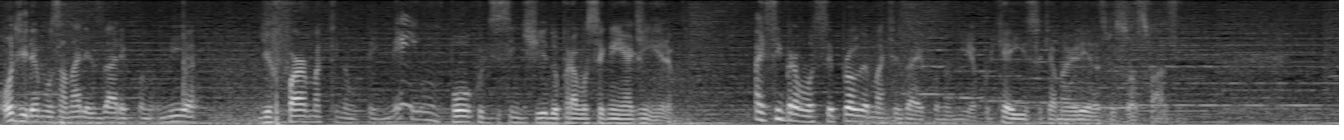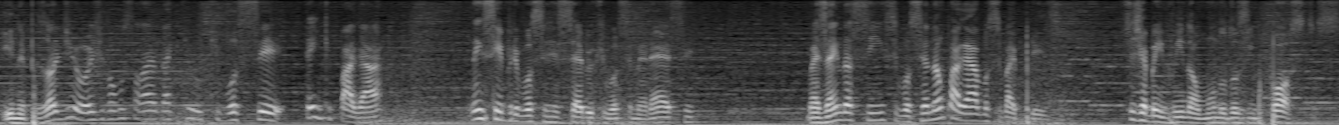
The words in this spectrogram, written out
onde iremos analisar a economia de forma que não tem nem um pouco de sentido para você ganhar dinheiro, mas sim para você problematizar a economia, porque é isso que a maioria das pessoas fazem. E no episódio de hoje vamos falar daquilo que você tem que pagar. Nem sempre você recebe o que você merece. Mas ainda assim, se você não pagar, você vai preso. Seja bem-vindo ao mundo dos impostos.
